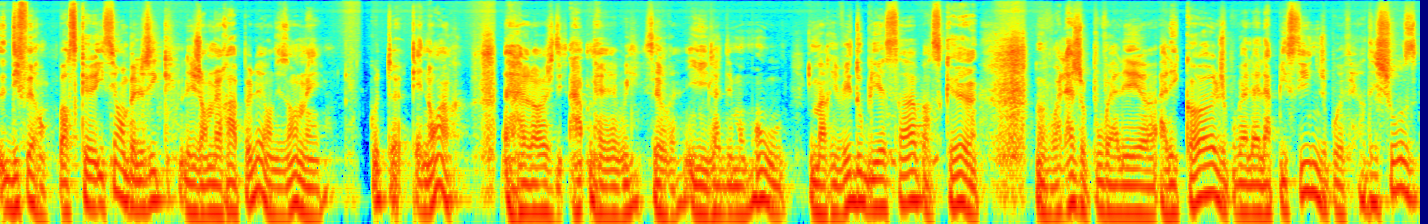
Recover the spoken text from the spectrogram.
différent. Parce que ici en Belgique, les gens me rappelaient en disant, mais écoute, t'es noir. Alors je dis, ah, mais oui, c'est vrai. Il a des moments où il m'arrivait d'oublier ça parce que, voilà, je pouvais aller euh, à l'école, je pouvais aller à la piscine, je pouvais faire des choses.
